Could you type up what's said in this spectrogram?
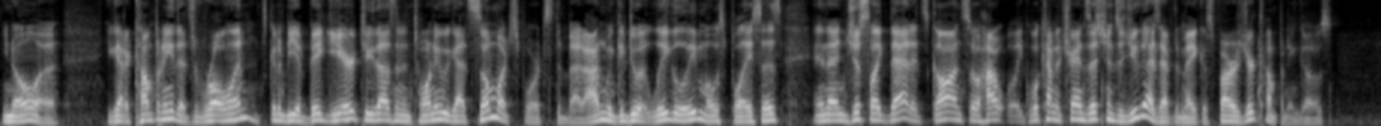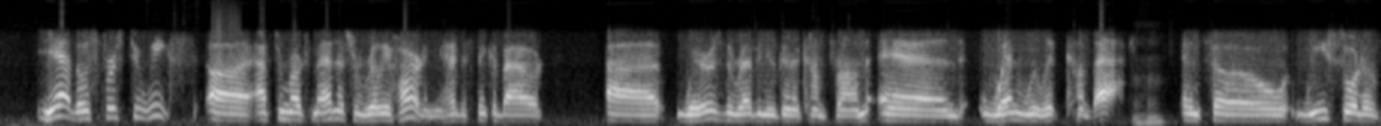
you know, uh, you got a company that's rolling. It's going to be a big year, 2020. We got so much sports to bet on. We could do it legally most places, and then just like that, it's gone. So how like what kind of transitions did you guys have to make as far as your company goes? Yeah, those first two weeks uh, after March Madness were really hard, and you had to think about uh, where is the revenue going to come from, and when will it come back. And so we sort of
